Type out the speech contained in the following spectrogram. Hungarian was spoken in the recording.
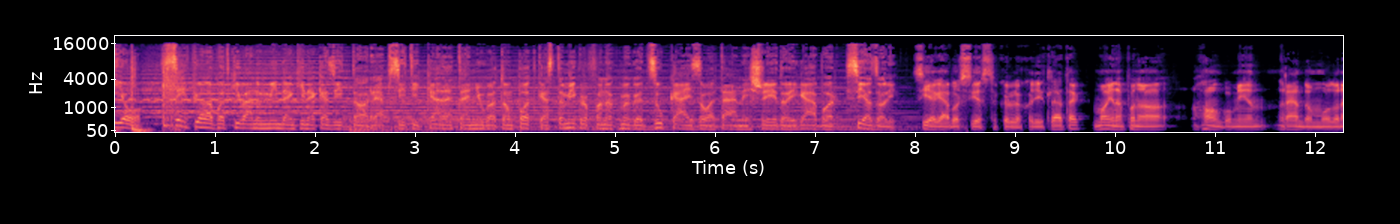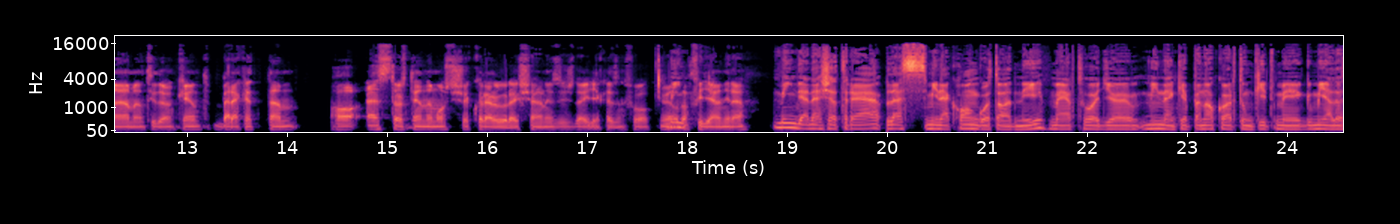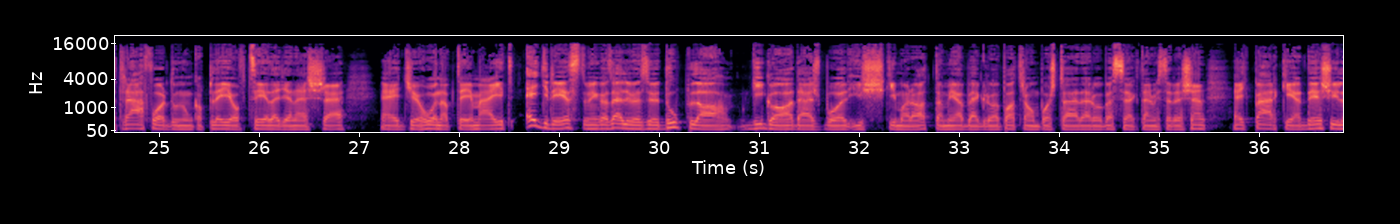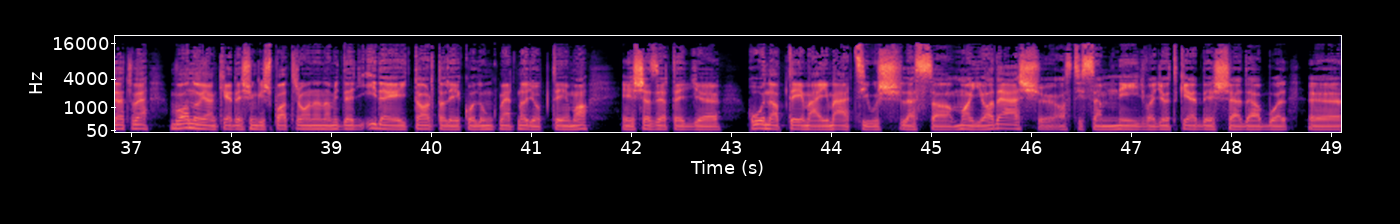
Éj jó! Szép jó napot kívánunk mindenkinek, ez itt a Rap City keleten-nyugaton podcast, a mikrofonok mögött Zukály Zoltán és Rédai Gábor. Szia Zoli! Szia Gábor, sziasztok, örülök, hogy itt lehetek. Mai napon a hangom ilyen random módon elment időnként, berekedtem. Ha ez történne most is, akkor előre is elnézést, de igyekezni fogok Mind... odafigyelni rá minden esetre lesz minek hangot adni, mert hogy mindenképpen akartunk itt még mielőtt ráfordulunk a playoff célegyenesre egy hónap témáit. Egyrészt még az előző dupla gigaadásból is kimaradt, a mailbagről, Patron postádáról beszélek természetesen, egy pár kérdés, illetve van olyan kérdésünk is Patronon, amit egy ideig tartalékolunk, mert nagyobb téma, és ezért egy hónap témái március lesz a mai adás, azt hiszem négy vagy öt kérdéssel, de abból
